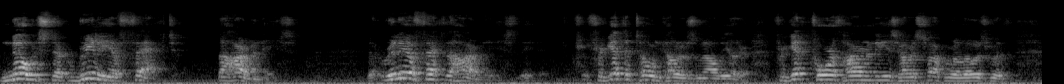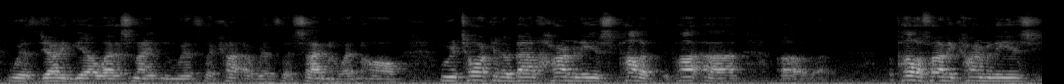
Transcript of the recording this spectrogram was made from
notes that really affect the harmonies, that really affect the harmonies forget the tone colors and all the other. Forget fourth harmonies. I was talking about those with with Johnny Gill last night and with uh, with uh, Simon Wettenhall. We were talking about harmonies, poly, uh, uh, polyphonic harmonies,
